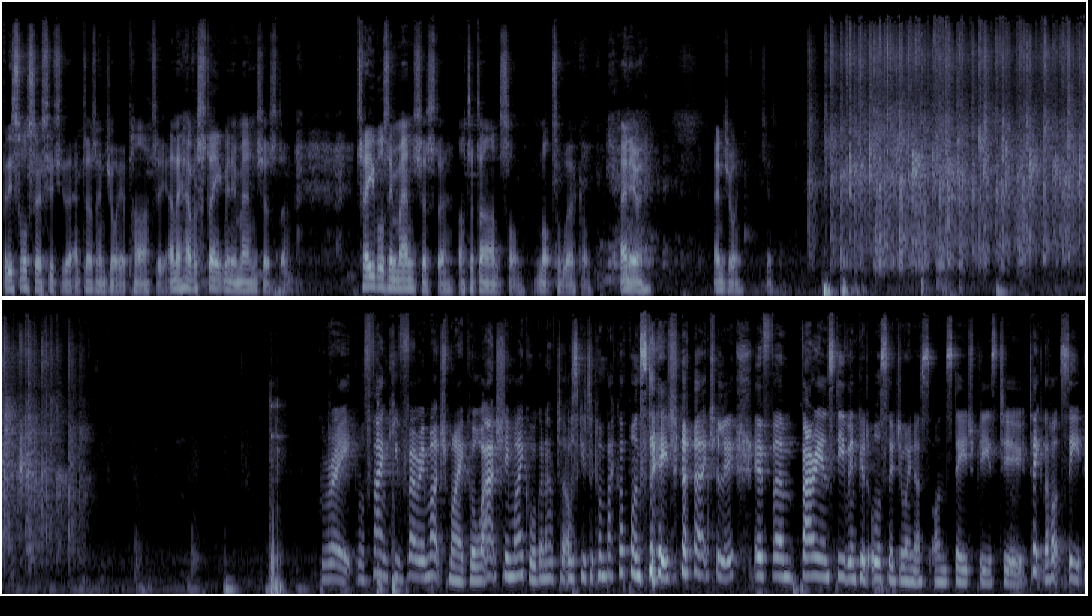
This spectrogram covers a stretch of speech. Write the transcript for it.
But it's also a city that does enjoy a party. And they have a statement in Manchester tables in Manchester are to dance on, not to work on. Anyway, enjoy. Great. Well, thank you very much, Michael. Well, actually, Michael, we're going to have to ask you to come back up on stage. actually, if um, Barry and Steven could also join us on stage, please, to take the hot seat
